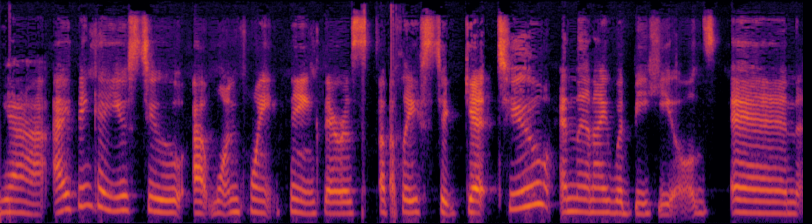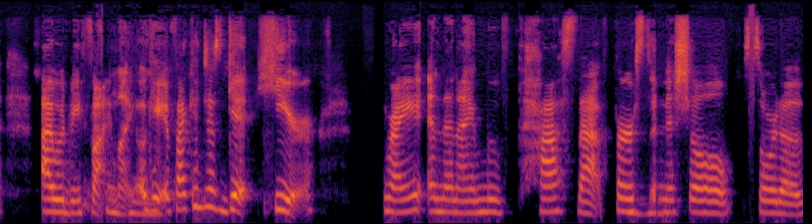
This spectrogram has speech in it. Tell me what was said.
yeah, I think I used to at one point think there was a place to get to and then I would be healed and I would be fine. Mm-hmm. Like, okay, if I could just get here, right? And then I move past that 1st mm-hmm. initial sort of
